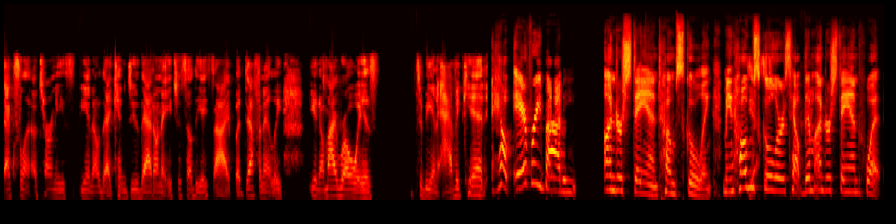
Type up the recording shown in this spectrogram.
excellent attorneys, you know, that can do that on the HSLDA side. But definitely, you know, my role is to be an advocate. Help everybody understand homeschooling. I mean, homeschoolers yes. help them understand what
